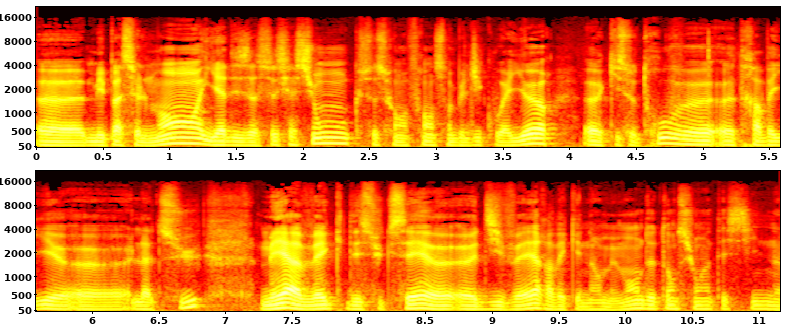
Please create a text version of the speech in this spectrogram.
mais pas seulement. Il y a des associations, que ce soit en France, en Belgique ou ailleurs, qui se trouvent travailler là-dessus, mais avec des succès divers, avec énormément de tensions intestines.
